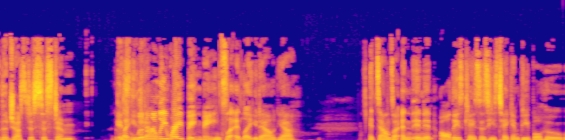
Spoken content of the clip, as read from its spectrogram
the justice system is literally down. raping me. It's let, it let you down. Yeah. It sounds like, and, and in all these cases, he's taken people who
